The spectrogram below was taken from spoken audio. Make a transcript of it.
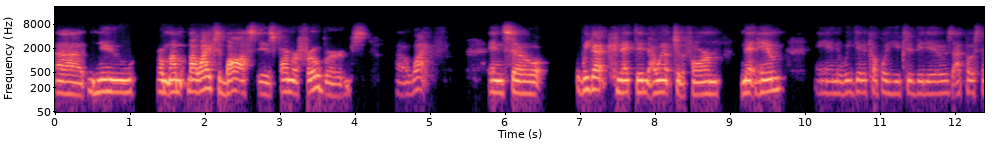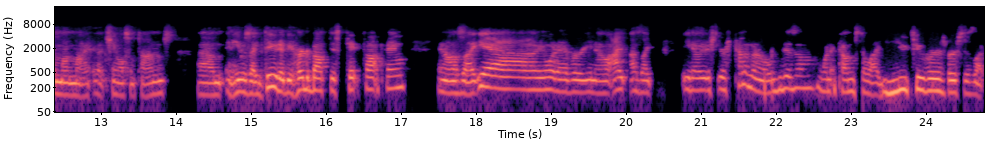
uh, knew, or my, my wife's boss is Farmer Froberg's uh, wife. And so we got connected. I went up to the farm, met him, and we did a couple of YouTube videos. I post them on my uh, channel sometimes. Um, and he was like, dude, have you heard about this TikTok thing? And I was like, yeah, whatever. You know, I, I was like, you know, there's, there's kind of an elitism when it comes to like YouTubers versus like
